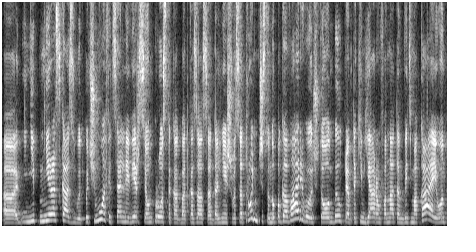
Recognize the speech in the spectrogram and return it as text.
А, не, не рассказывают, почему официальная версия, он просто как бы отказался от дальнейшего сотрудничества, но поговаривают что он был прям таким ярым фанатом Ведьмака, и он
